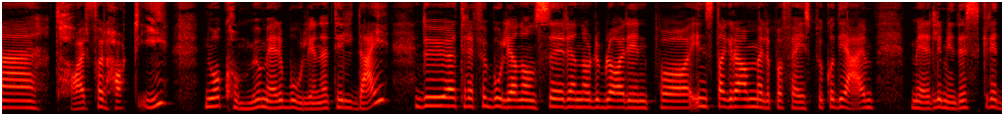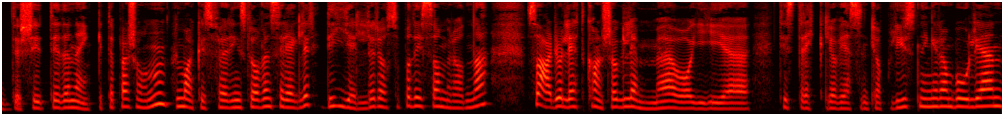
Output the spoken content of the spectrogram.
eh, tar for hardt i. Nå kommer jo mer boligene til deg. Du treffer boligannonser når du blar inn på Instagram eller på Facebook, og de er mer eller mindre skreddersydd til den enkelte personen. Markedsføringslovens regler de gjelder også på disse områdene. Så er det jo lett kanskje å glemme å gi eh, tilstrekkelige og vesentlige opplysninger om boligen.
